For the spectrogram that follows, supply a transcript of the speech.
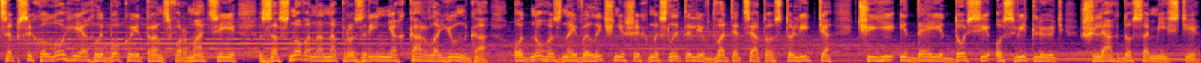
це психологія глибокої трансформації, заснована на прозріннях Карла Юнга, одного з найвеличніших мислителів ХХ століття, чиї ідеї досі освітлюють шлях до самісті.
